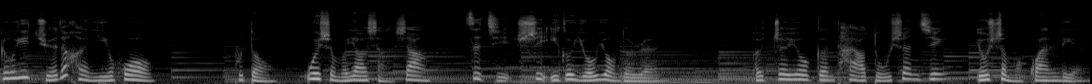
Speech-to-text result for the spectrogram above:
罗伊觉得很疑惑，不懂为什么要想象自己是一个游泳的人，而这又跟他要读圣经有什么关联？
